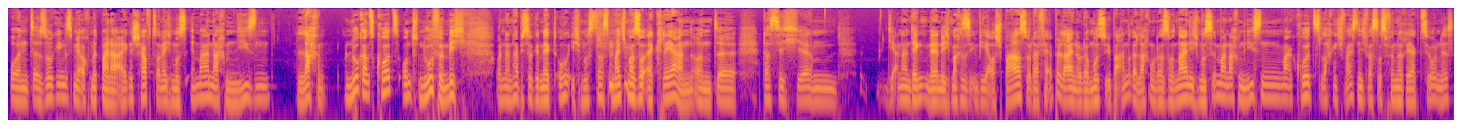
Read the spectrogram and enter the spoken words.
Und äh, so ging es mir auch mit meiner Eigenschaft, sondern ich muss immer nach dem Niesen lachen. Nur ganz kurz und nur für mich. Und dann habe ich so gemerkt, oh, ich muss das manchmal so erklären. Und äh, dass ich ähm, die anderen denken dann, ich mache es irgendwie aus Spaß oder veräppelein oder muss über andere lachen oder so. Nein, ich muss immer nach dem Niesen mal kurz lachen. Ich weiß nicht, was das für eine Reaktion ist.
